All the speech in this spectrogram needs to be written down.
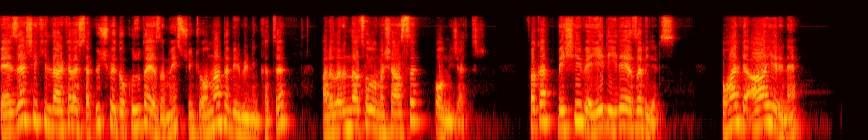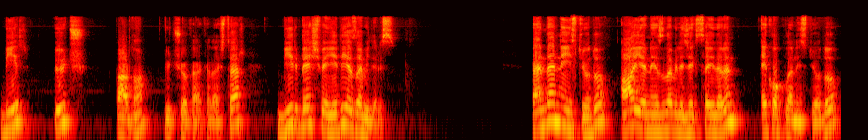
Benzer şekilde arkadaşlar 3 ve 9'u da yazamayız. Çünkü onlar da birbirinin katı. Aralarında asal olma şansı olmayacaktır. Fakat 5'i ve 7'yi de yazabiliriz. O halde A yerine 1, 3, pardon 3 yok arkadaşlar. 1, 5 ve 7 yazabiliriz. Benden ne istiyordu? A yerine yazılabilecek sayıların ekoklarını istiyordu.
